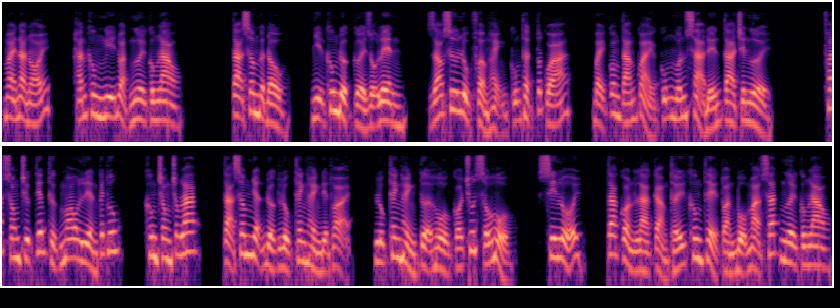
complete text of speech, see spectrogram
mại nạ nói, hắn không nghĩ đoạt ngươi công lao. Tạ sâm gật đầu, nhịn không được cười rộ lên, giáo sư lục phẩm hạnh cũng thật tốt quá, bảy con tám quải cũng muốn xả đến ta trên người. Phát sóng trực tiếp thực mau liền kết thúc, không trong chốc lát, tạ sâm nhận được lục thanh hành điện thoại, lục thanh hành tựa hồ có chút xấu hổ, xin lỗi, ta còn là cảm thấy không thể toàn bộ mạt sát ngươi công lao,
